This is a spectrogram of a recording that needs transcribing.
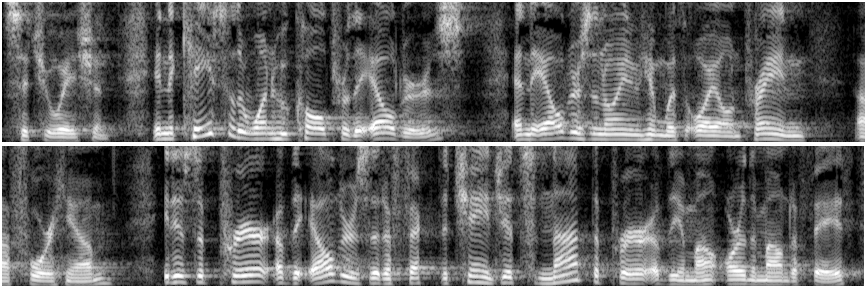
situation. In the case of the one who called for the elders, and the elders anointing him with oil and praying uh, for him, it is the prayer of the elders that affect the change. It's not the prayer of the amount or the amount of faith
